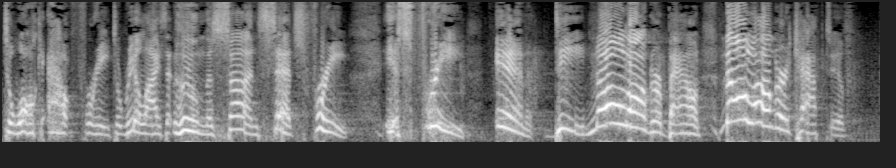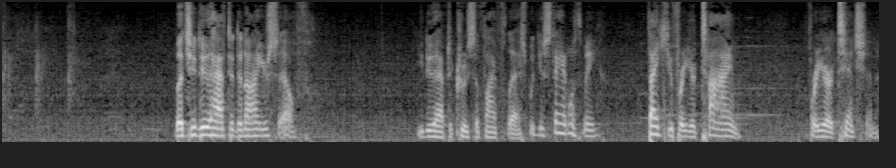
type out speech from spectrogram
to walk out free, to realize that whom the Son sets free is free indeed. No longer bound, no longer captive. But you do have to deny yourself. You do have to crucify flesh. Would you stand with me? Thank you for your time, for your attention.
